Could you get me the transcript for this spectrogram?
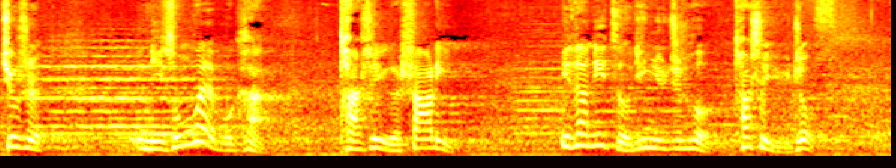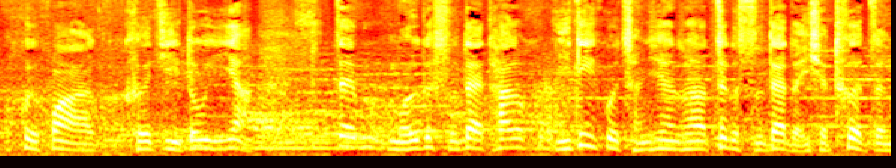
就是你从外部看，它是一个沙粒；一旦你走进去之后，它是宇宙。绘画、科技都一样，在某一个时代，它一定会呈现出它这个时代的一些特征。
